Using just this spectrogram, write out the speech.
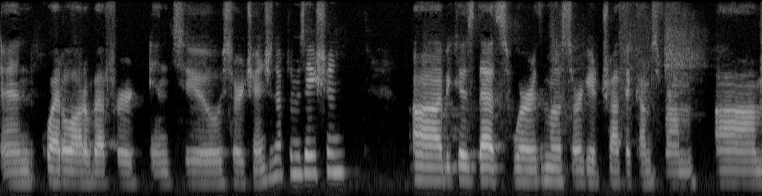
and quite a lot of effort into search engine optimization uh, because that's where the most targeted traffic comes from. Um,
